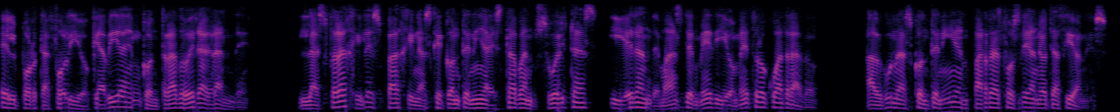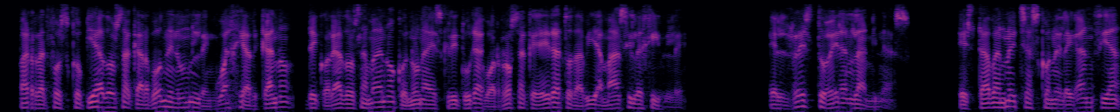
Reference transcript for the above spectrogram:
El portafolio que había encontrado era grande. Las frágiles páginas que contenía estaban sueltas, y eran de más de medio metro cuadrado. Algunas contenían párrafos de anotaciones. Párrafos copiados a carbón en un lenguaje arcano, decorados a mano con una escritura borrosa que era todavía más ilegible. El resto eran láminas. Estaban hechas con elegancia,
